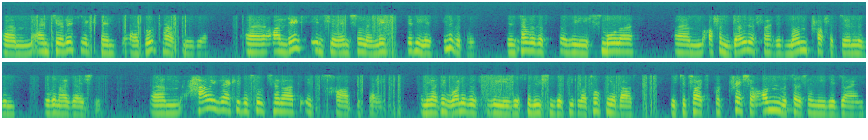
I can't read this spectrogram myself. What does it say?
um, and to a lesser extent uh, broadcast media, uh, are less influential and less certainly less innovative than some of the, of the smaller, um, often donor-funded non-profit journalism organizations. Um, how exactly this will turn out, it's hard to say. I mean, I think one of the, the, the solutions that people are talking about is to try to put pressure on the social media giants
